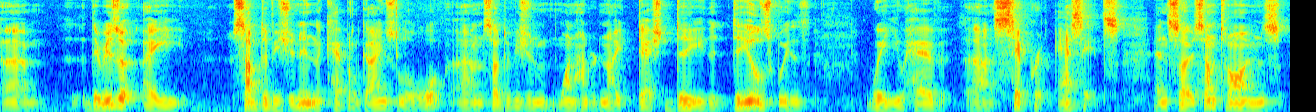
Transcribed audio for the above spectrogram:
um, there is a, a subdivision in the capital gains law, um, subdivision 108 D, that deals with where you have uh, separate assets. And so sometimes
